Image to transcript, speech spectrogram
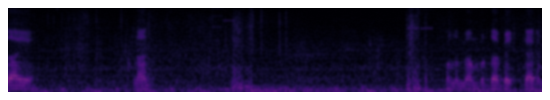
Dayı? Lan. Oğlum ben burada beklerim.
